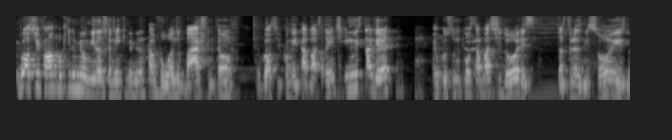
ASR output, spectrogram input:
E gosto de falar um pouquinho do meu Milan também, que meu Milan tá voando baixo, então eu gosto de comentar bastante. E no Instagram, eu costumo postar bastidores das transmissões, no,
